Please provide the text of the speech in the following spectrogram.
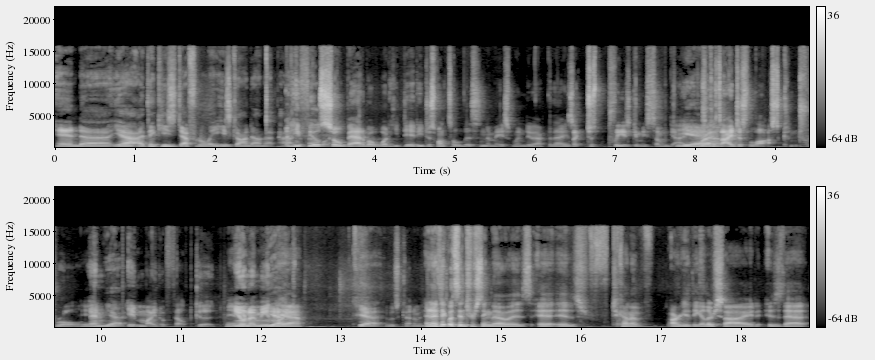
And uh yeah, I think he's definitely he's gone down that path. And he feels so bad about what he did. He just wants to listen to Mace Windu after that. He's like, just please give me some guy, Yeah. because I just lost control, Yeah. and Yeah. it might have felt good. Yeah. You know what I mean? Yeah. Like, yeah. Yeah. It was kind of. And I think what's interesting though is is to kind of argue the other side is that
